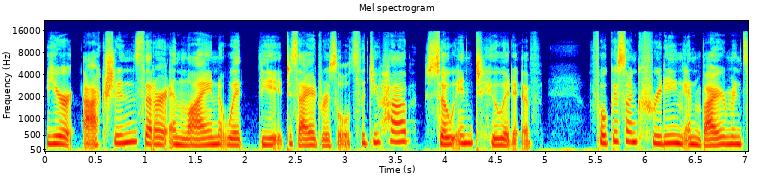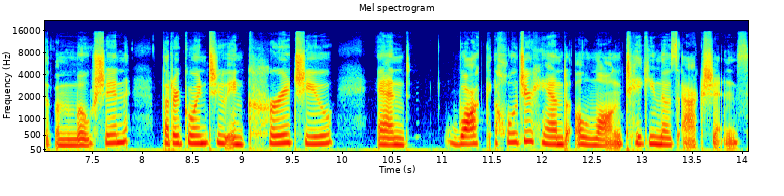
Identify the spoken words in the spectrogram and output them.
your actions that are in line with the desired results that you have so intuitive. Focus on creating environments of emotion that are going to encourage you and walk, hold your hand along taking those actions.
